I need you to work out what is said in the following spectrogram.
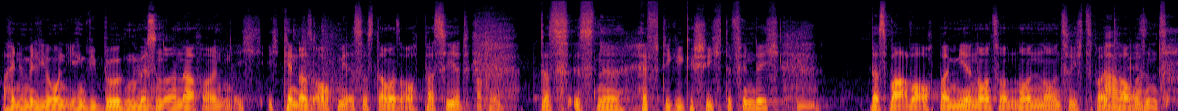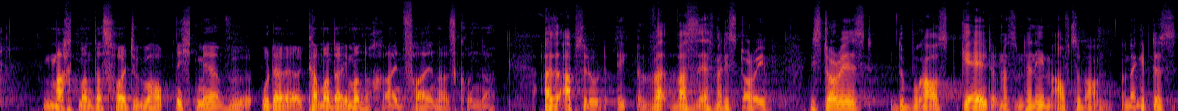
eine Million irgendwie bürgen müssen oder nachholen. Ich, ich kenne das auch, mir ist das damals auch passiert. Okay. Das ist eine heftige Geschichte, finde ich. Mhm. Das war aber auch bei mir 1999, 2000. Ah, okay. Macht man das heute überhaupt nicht mehr oder kann man da immer noch reinfallen als Gründer? Also absolut. Was ist erstmal die Story? Die Story ist, du brauchst Geld, um das Unternehmen aufzubauen. Und da gibt es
